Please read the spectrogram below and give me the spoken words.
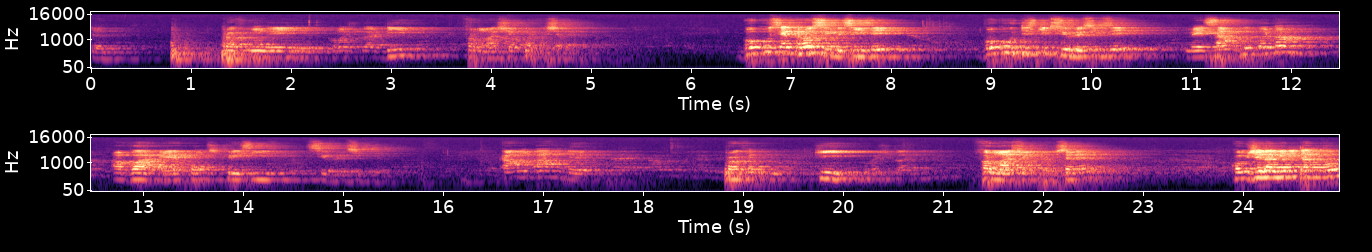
de- comment je dois dire, formation professionnelle. Beaucoup s'interrogent sur le sujet, beaucoup discutent sur le sujet, mais sans pour autant avoir des réponses précises sur le sujet. Quand on parle de formation professionnelle, comme je l'avais dit tantôt,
